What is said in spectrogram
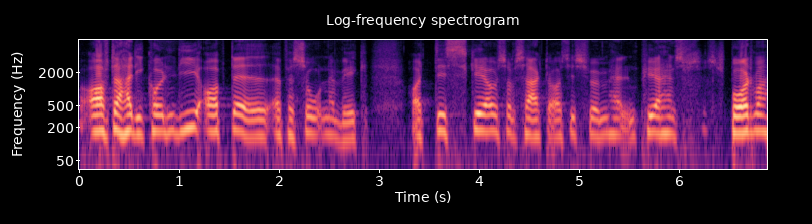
Ofte har de kun lige opdaget, at personen er væk. Og det sker jo som sagt også i svømmehallen. Per han spurgte mig,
